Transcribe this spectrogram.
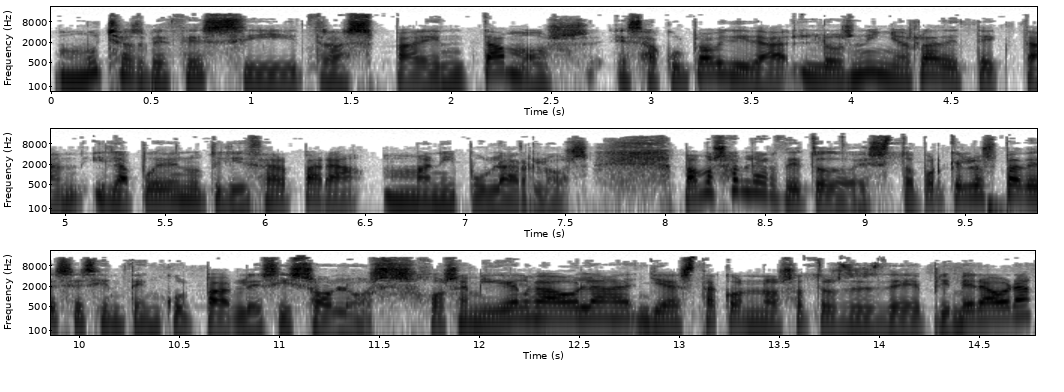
muchas veces si transparentamos esa culpabilidad, los niños la detectan y la pueden utilizar para manipularlos. Vamos a hablar de todo esto, porque los padres se sienten culpables y solos. José Miguel Gaola ya está con nosotros desde primera hora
